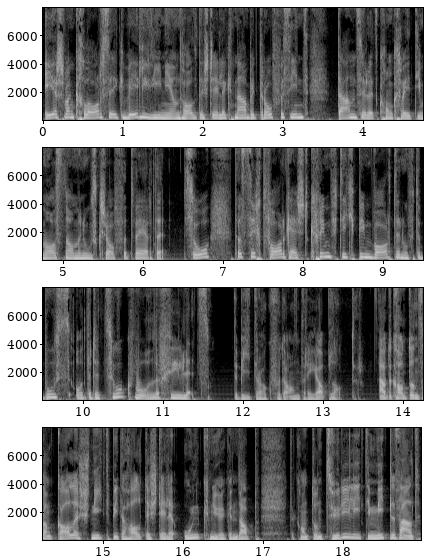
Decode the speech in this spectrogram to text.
Erst wenn klar ist, welche Linien und Haltestellen genau betroffen sind, dann sollen konkrete Massnahmen ausgeschafft werden. So, dass sich die Fahrgäste künftig beim Warten auf den Bus oder den Zug wohler fühlen. Der Beitrag von Andrea Platter. Auch der Kanton St. Gallen schneidet bei den Haltestellen ungenügend ab. Der Kanton Zürich liegt im Mittelfeld.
